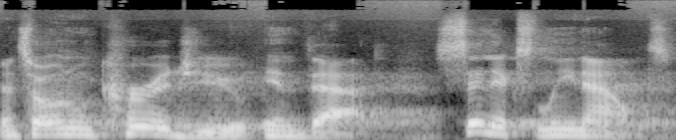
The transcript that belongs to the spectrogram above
And so I want to encourage you in that. Cynics lean out.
